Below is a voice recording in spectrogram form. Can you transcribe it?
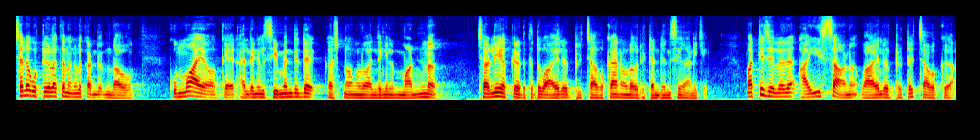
ചില കുട്ടികളൊക്കെ നിങ്ങൾ കണ്ടിട്ടുണ്ടാവും കുമ്മായമൊക്കെ അല്ലെങ്കിൽ സിമെന്റിന്റെ കഷ്ണങ്ങളോ അല്ലെങ്കിൽ മണ്ണ് ചളിയൊക്കെ എടുത്തിട്ട് വായിലിട്ട് ചവക്കാനുള്ള ഒരു ടെൻഡൻസി കാണിക്കും. മറ്റു ചിലർ ഐസാണ് വായിലിട്ടിട്ട് ചവക്കുക.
